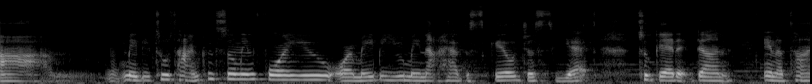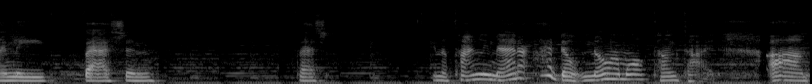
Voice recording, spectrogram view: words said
um, maybe too time consuming for you, or maybe you may not have the skill just yet to get it done in a timely fashion, fashion, in a timely manner. I don't know, I'm all tongue tied. Um,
